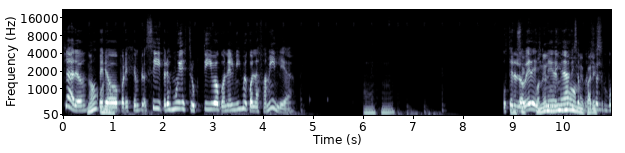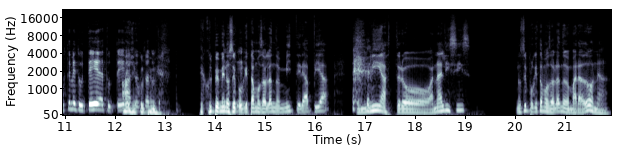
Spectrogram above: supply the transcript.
Claro, ¿No? ¿O pero no? por ejemplo, sí, pero es muy destructivo con él mismo y con la familia. Usted no, No lo ve, de, con él me, me da mismo risa me yo- parece- usted me tuitea, tutea, Ah, yo discúlpeme. trato- Discúlpeme, no sé por Este- qué estamos hablando en mi terapia, en mi astroanálisis. No sé por qué estamos hablando de Maradona.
